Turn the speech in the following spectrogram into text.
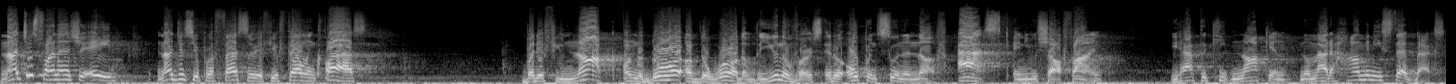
Not just financial aid, not just your professor if you fail in class, but if you knock on the door of the world, of the universe, it'll open soon enough. Ask and you shall find. You have to keep knocking no matter how many setbacks,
